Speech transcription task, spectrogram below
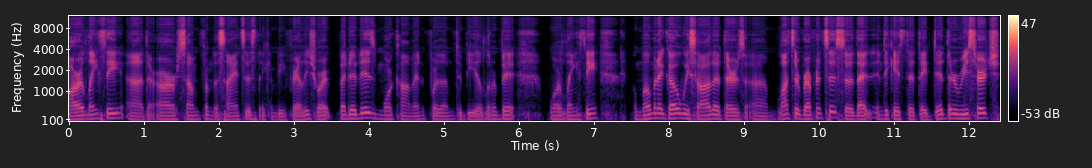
are lengthy. Uh, there are some from the sciences that can be fairly short, but it is more common for them to be a little bit more lengthy. A moment ago, we saw that there's um, lots of references, so that indicates that they did their research.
